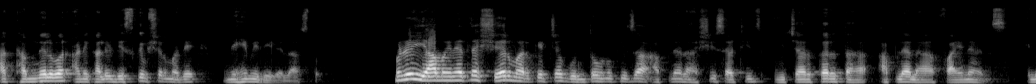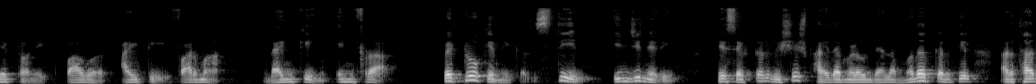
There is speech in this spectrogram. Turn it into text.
हा थंबनेलवर आणि खाली डिस्क्रिप्शनमध्ये नेहमी दिलेला असतो. म्हणजे या महिन्यातल्या शेअर मार्केटच्या गुंतवणुकीचा आपल्या राशीसाठीच विचार करता आपल्याला finance electronic power I T pharma banking infra petrochemical steel engineering हे सेक्टर विशेष फायदा मिळवून द्यायला मदत करतील. अर्थात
